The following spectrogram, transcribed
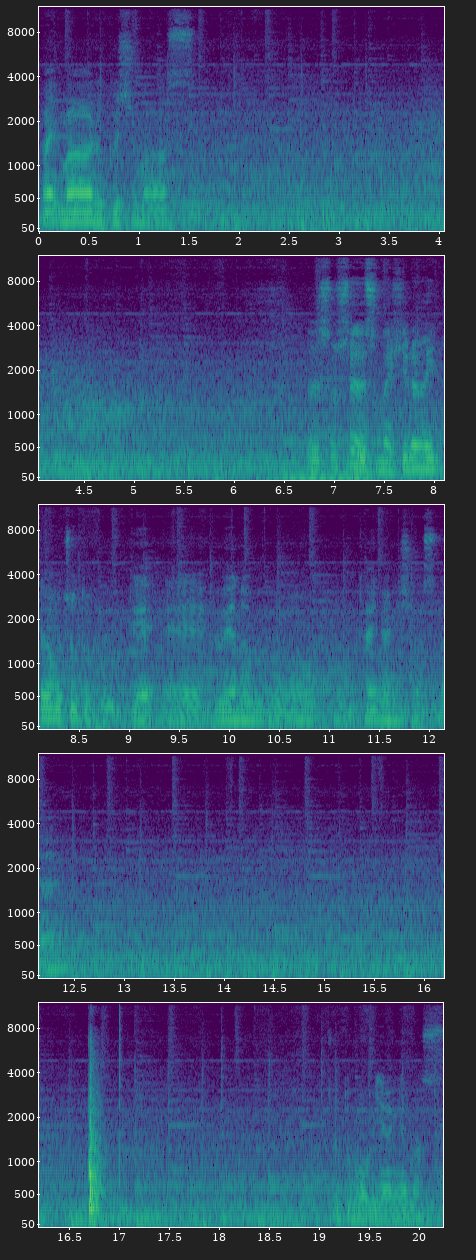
はい、丸くします。そしてですね、平板をちょっと拭いて、えー、上の部分を平らにしますね。ちょっともみ上げます。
